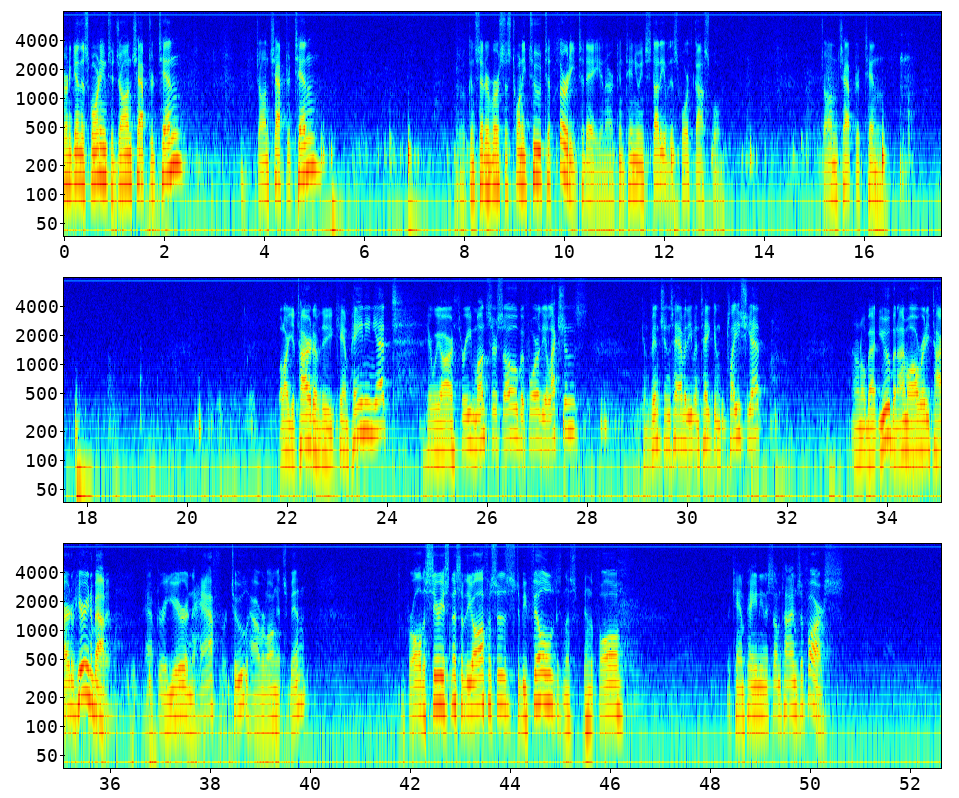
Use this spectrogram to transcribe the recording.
Turn again this morning to John chapter 10. John chapter 10. We'll consider verses 22 to 30 today in our continuing study of this fourth gospel. John chapter 10. Well, are you tired of the campaigning yet? Here we are, three months or so before the elections. Conventions haven't even taken place yet. I don't know about you, but I'm already tired of hearing about it after a year and a half or two, however long it's been. And for all the seriousness of the offices to be filled in the, in the fall, the campaigning is sometimes a farce.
